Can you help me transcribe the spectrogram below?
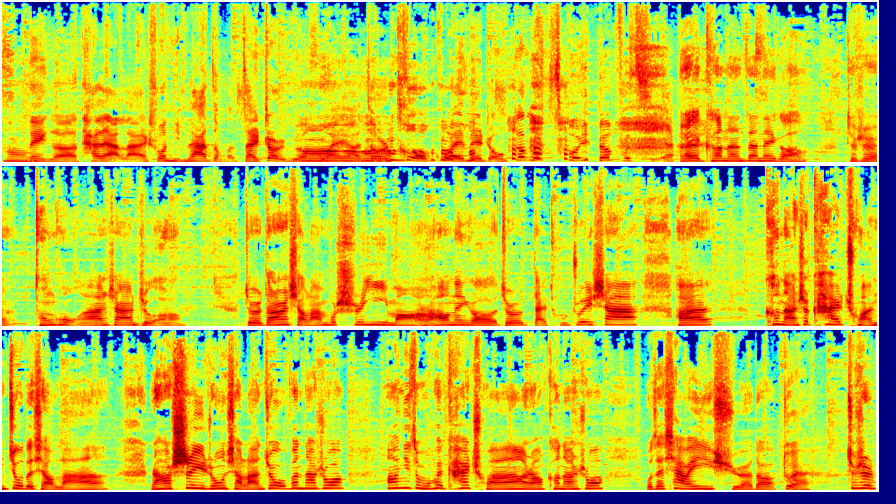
嗯那个他俩来说，你们俩怎么在这儿约会呀、嗯就是特贵那种，根本就约不起。而且柯南在那个就是瞳孔暗杀者，就是当时小兰不失忆吗？嗯然后那个就是歹徒追杀，还柯南是开船救的小兰，然后失忆中小兰就问他说：“啊，你怎么会开船啊？”然后柯南说：“我在夏威夷学的，对就是。”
